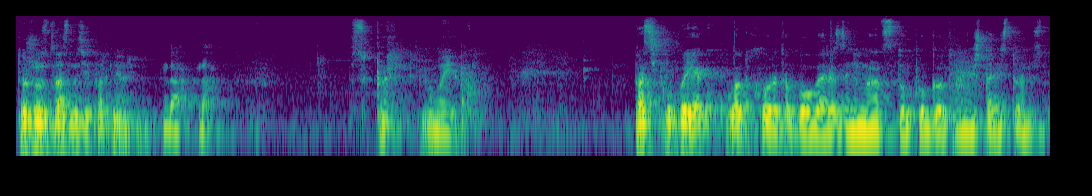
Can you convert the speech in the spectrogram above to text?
Точно за това сме си партньори. Да, да. Супер, много яко. Паси колко е яко, когато хората в България занимават с толкова готини неща и стоености.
